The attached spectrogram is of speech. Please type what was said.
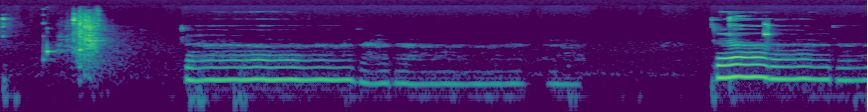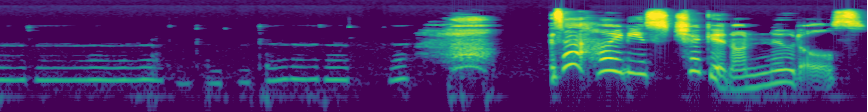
Mm. Is that Heine's chicken on noodles?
